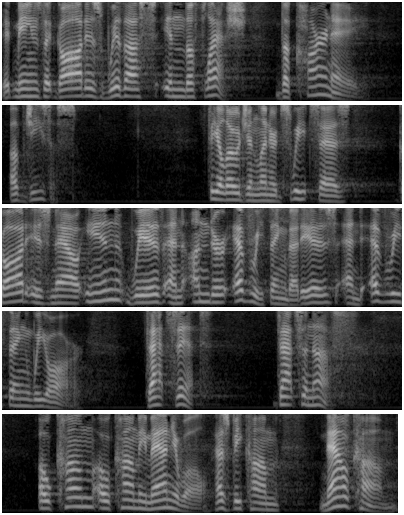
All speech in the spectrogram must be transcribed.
It means that God is with us in the flesh, the carne, of Jesus. Theologian Leonard Sweet says, God is now in, with, and under everything that is and everything we are. That's it. That's enough. O come, O come, Emmanuel has become now come,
